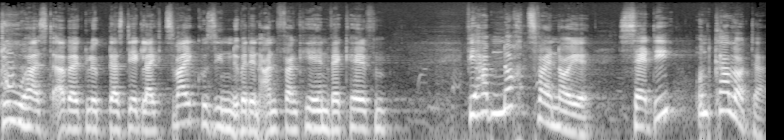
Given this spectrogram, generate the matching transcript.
du hast aber Glück, dass dir gleich zwei Cousinen über den Anfang hier hinweg helfen. Wir haben noch zwei neue, Sadie und Carlotta.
